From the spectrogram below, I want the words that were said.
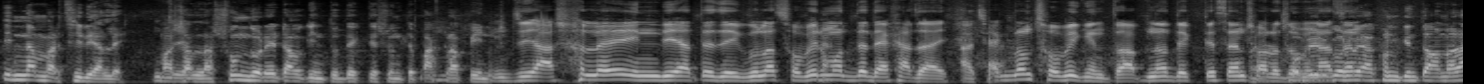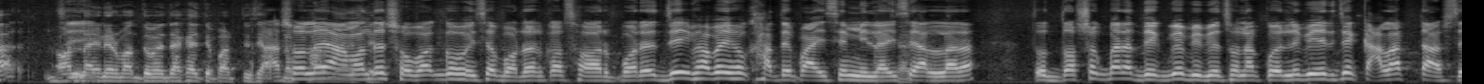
তিন নাম্বার সিরিয়ালে মাশাল্লাহ সুন্দর এটাও কিন্তু দেখতে শুনতে পাকড়া প্রিন্ট জি আসলে ইন্ডিয়াতে যেগুলা ছবির মধ্যে দেখা যায় আচ্ছা। একদম ছবি কিন্তু আপনিও দেখতেছেন সরজমিন আছেন এখন কিন্তু আমরা অনলাইনের মাধ্যমে দেখাইতে পারতেছি আসলে আমাদের সৌভাগ্য হয়েছে বর্ডার ক্রস হওয়ার পরে যেইভাবেই হোক হাতে পাইছে মিলাইছে আচ্ছা, আল্লাহরা। তো দর্শকবারা দেখবে বিবেচনা করে নেবে এর যে কালারটা আসছে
